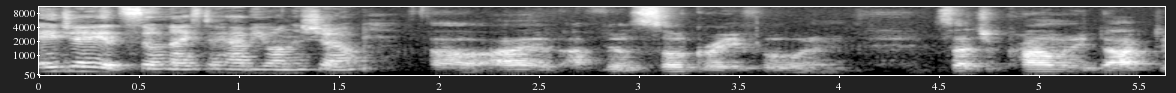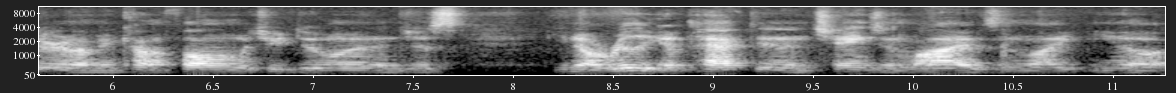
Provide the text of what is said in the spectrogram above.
AJ, it's so nice to have you on the show. Oh, I, I feel so grateful and such a prominent doctor, and I've been kind of following what you're doing and just, you know, really impacting and changing lives. And, like, you know,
